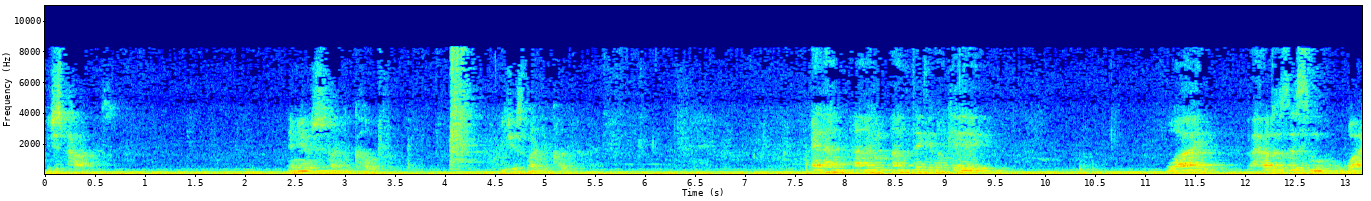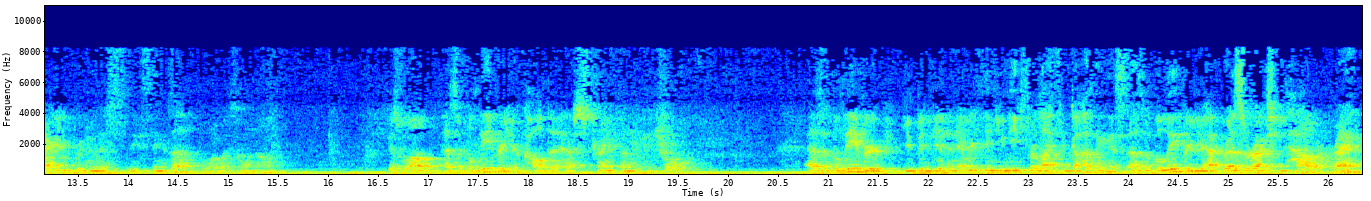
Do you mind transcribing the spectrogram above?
You're just powerless. And you just learn to cope. You just learn to cope. And I'm, I'm, I'm thinking, okay, why, how does this, why are you bringing this, these things up? what's going on? Because, well, as a believer, you're called to have strength under control. As a believer, you've been given everything you need for life and godliness. As a believer, you have resurrection power, right?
